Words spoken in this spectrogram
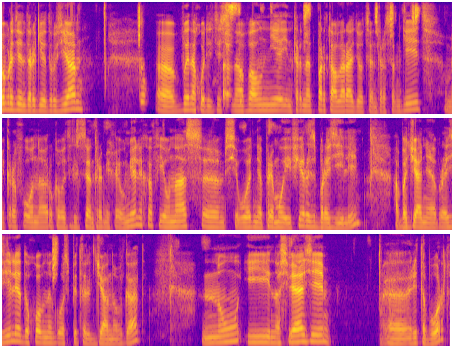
Добрый день, дорогие друзья. Э, вы находитесь на волне интернет-портала радиоцентра «Сангейтс». У микрофона руководитель центра Михаил Мелехов. И у нас э, сегодня прямой эфир из Бразилии. Абаджания, Бразилия, духовный госпиталь Джановгад. Ну и на связи э, Рита Борт,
